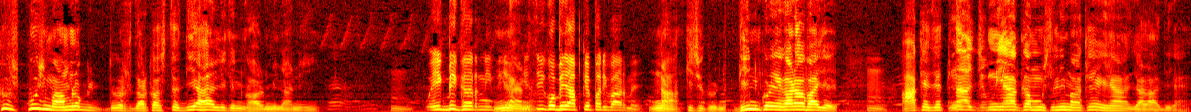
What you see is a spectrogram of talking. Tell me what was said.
कुछ कुछ हम लोग दरखास्त दिया है लेकिन घर मिला नहीं। एक भी घर नहीं दिया ना, ना। किसी को भी आपके परिवार में ना किसी को नहीं दिन को ग्यारह बजे हम्म। आके जितना दुनिया का मुस्लिम आके यहाँ जला दिया है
